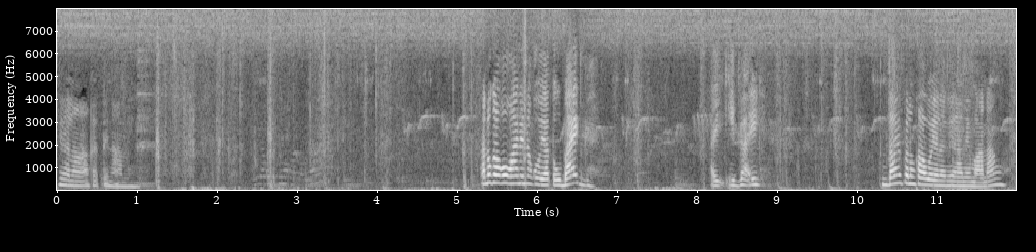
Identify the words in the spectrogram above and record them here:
Yan ang akatin namin. Ano ka kukanin ng kuya? Tubig? Ay, iga eh. Ang dami palang kawayan na ni Nanay Manang.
